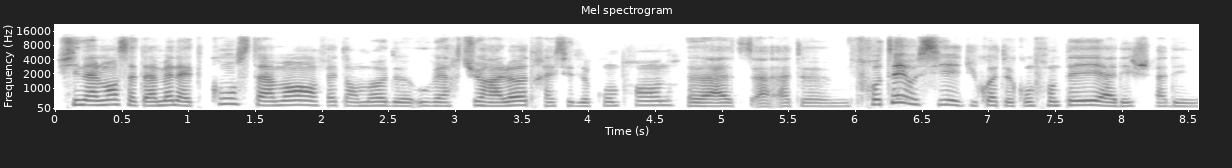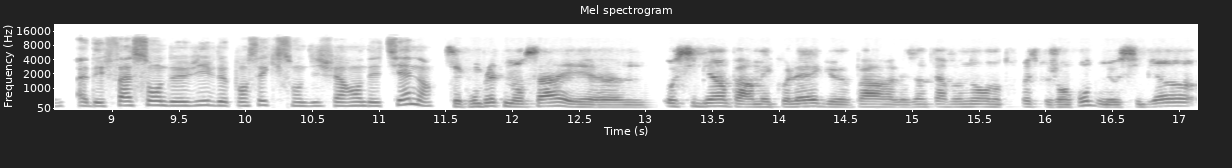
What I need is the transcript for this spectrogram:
finalement, ça t'amène à être constamment en fait en mode ouverture à l'autre, à essayer de le comprendre, euh, à, te frotter aussi et du coup à te confronter à des, à des, à des façons de vivre, de penser qui sont différentes des tiennes. C'est complètement ça et euh, aussi bien par mes collègues, par les intervenants en entreprise que je rencontre, mais aussi bien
